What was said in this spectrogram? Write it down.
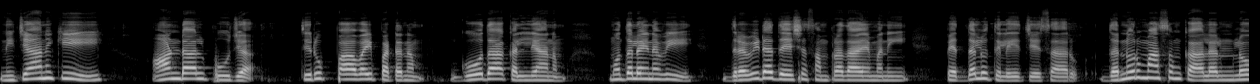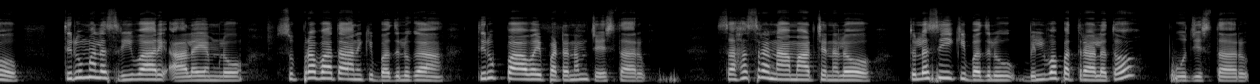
నిజానికి ఆండాల్ పూజ తిరుప్పావై పట్టణం గోదా కళ్యాణం మొదలైనవి ద్రవిడ దేశ సంప్రదాయమని పెద్దలు తెలియజేశారు ధనుర్మాసం కాలంలో తిరుమల శ్రీవారి ఆలయంలో సుప్రభాతానికి బదులుగా తిరుప్పావై పఠనం చేస్తారు. సహస్రనామార్చనలో తులసికి బదులు బిల్వపత్రాలతో పూజిస్తారు.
